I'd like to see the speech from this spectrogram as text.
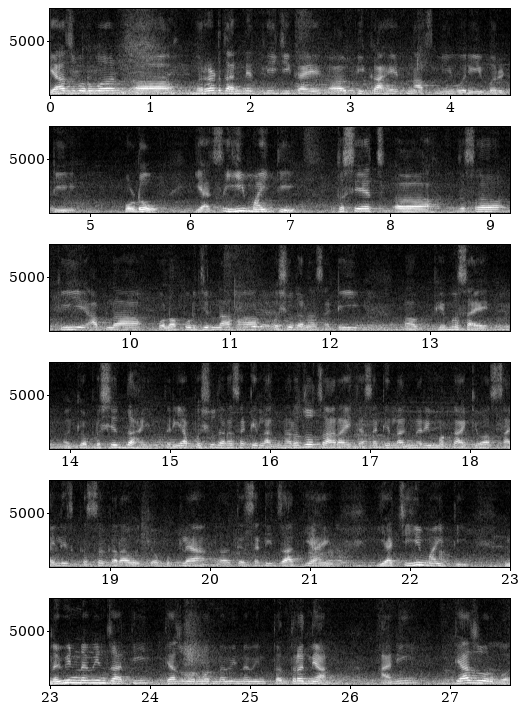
याचबरोबर भरड धान्यातली जी काही पिकं आहेत नाचणी वरी बरटी कोडो याचीही माहिती तसेच जसं की आपला कोल्हापूर जिल्हा हा पशुधनासाठी फेमस आहे किंवा प्रसिद्ध आहे तर या पशुधनासाठी लागणारा जो चारा आहे त्यासाठी लागणारी मका किंवा सायलेज कसं करावं किंवा कुठल्या त्यासाठी जाती आहे याचीही माहिती नवीन नवीन जाती त्याचबरोबर नवीन नवीन तंत्रज्ञान आणि त्याचबरोबर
